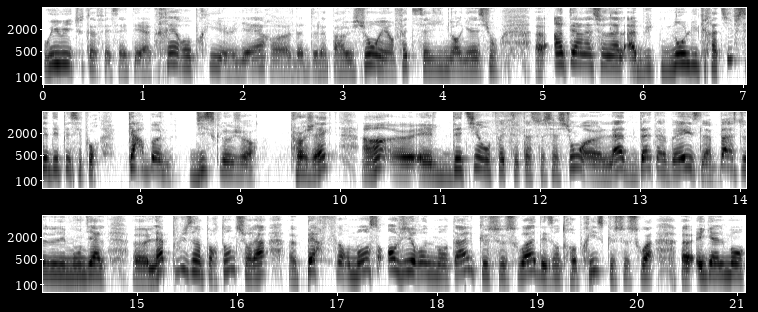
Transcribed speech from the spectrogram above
Oui, oui, tout à fait. Ça a été très repris euh, hier, euh, date de la parution. Et en fait, il s'agit d'une organisation euh, internationale à but non lucratif. CDP, c'est pour Carbon Disclosure Project, hein, et elle détient en fait cette association la database, la base de données mondiale la plus importante sur la performance environnementale, que ce soit des entreprises, que ce soit également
